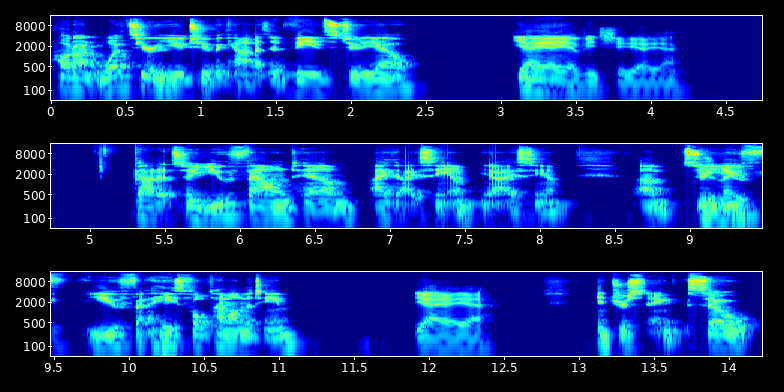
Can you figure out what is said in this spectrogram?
Hold on. What's your YouTube account? Is it Veed Studio? Yeah, yeah, yeah. V Studio, yeah. Got it. So you found him. I, I see him. Yeah, I see him. Um, so you you fa- he's full time on the team. Yeah, yeah, yeah. Interesting. So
